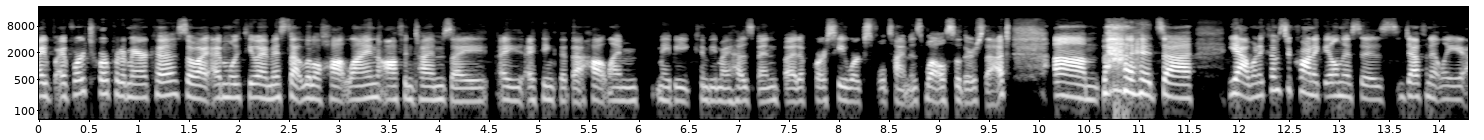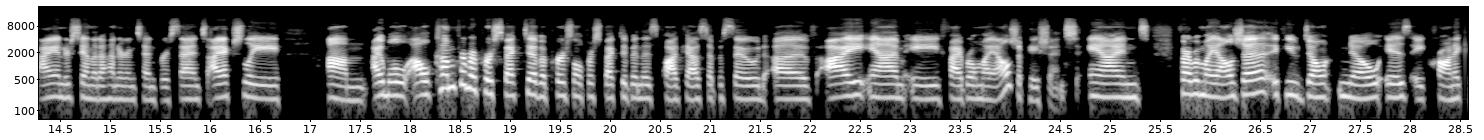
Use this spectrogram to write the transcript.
I, I've worked corporate America, so I, am with you. I miss that little hotline. Oftentimes, I, I, I think that that hotline maybe can be my husband, but of course, he works full time as well. So there's that. Um, but uh, yeah, when it comes to chronic illnesses, definitely, I understand that 110%. I actually um, i will i'll come from a perspective a personal perspective in this podcast episode of i am a fibromyalgia patient and fibromyalgia if you don't know is a chronic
